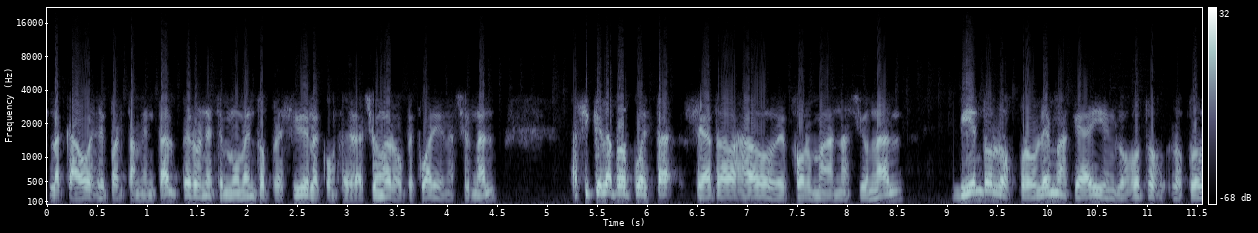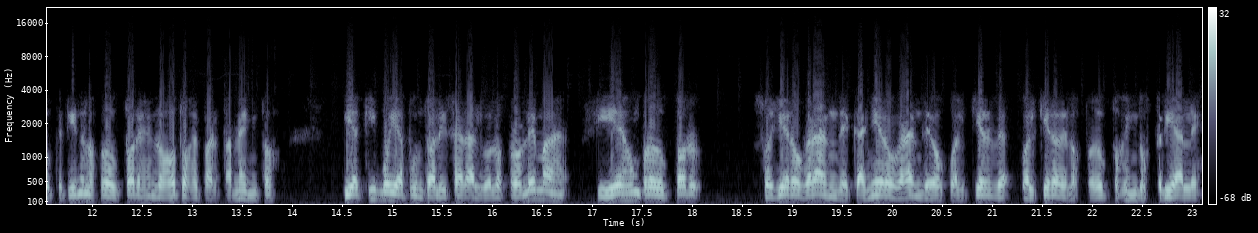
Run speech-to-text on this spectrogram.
La CAO es departamental, pero en este momento preside la Confederación Agropecuaria Nacional. Así que la propuesta se ha trabajado de forma nacional, viendo los problemas que hay en los otros, los que tienen los productores en los otros departamentos. Y aquí voy a puntualizar algo. Los problemas, si es un productor soyero grande, cañero grande o cualquier, cualquiera de los productos industriales,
